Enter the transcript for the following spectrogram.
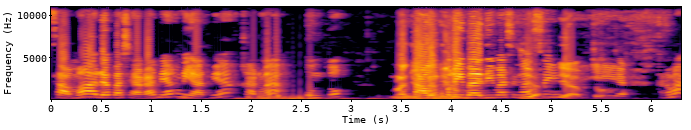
sama ada pacaran yang niatnya karena untuk melanjutkan tahu hidup pribadi masing-masing Iya, iya, betul. Iya. karena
